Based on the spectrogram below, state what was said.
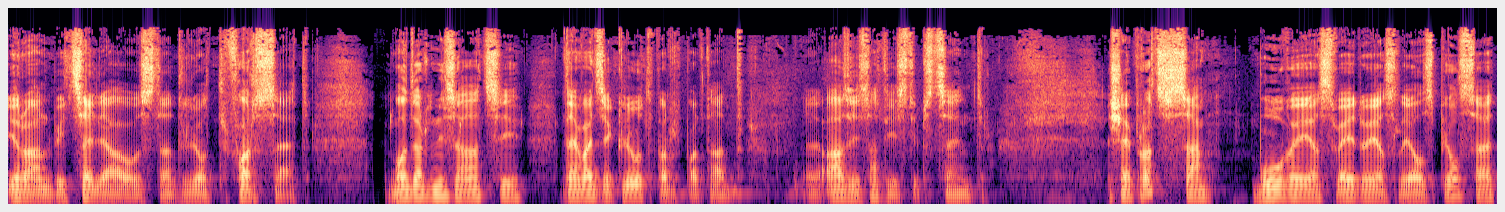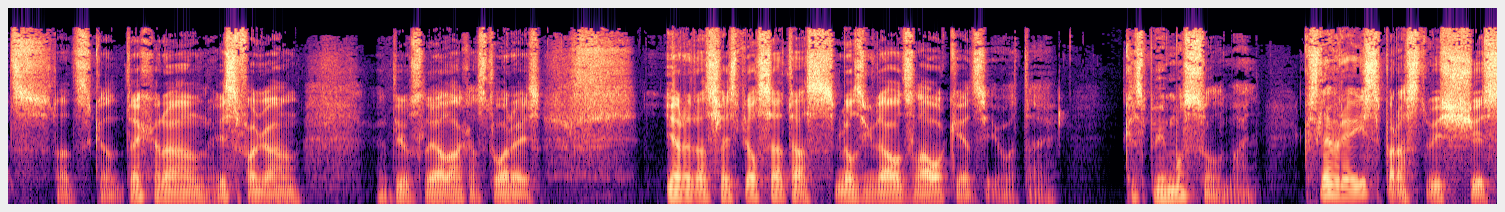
Irāna bija ceļā uz tādu ļoti forsētu modernizāciju. Tai vajadzēja kļūt par, par tādu eh, Āzijas attīstības centru. Šajā procesā būvējās, veidojās lielas pilsētas, tādas kā Teherāna, Isfagāna, divas lielākās toreiz ieradās šais pilsētās milzīgi daudz lauku iedzīvotāju, kas bija musulmaņi, kas nevarēja izprast visas šīs,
